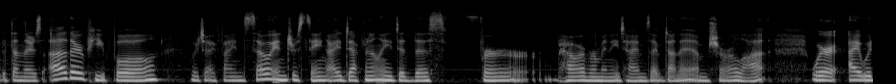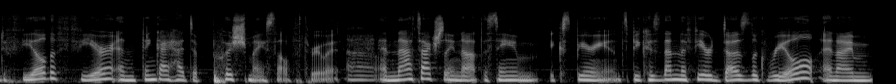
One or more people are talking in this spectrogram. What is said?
But then there's other people which I find so interesting. I definitely did this for however many times I've done it, I'm sure a lot, where I would feel the fear and think I had to push myself through it. Oh. And that's actually not the same experience because then the fear does look real and I'm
